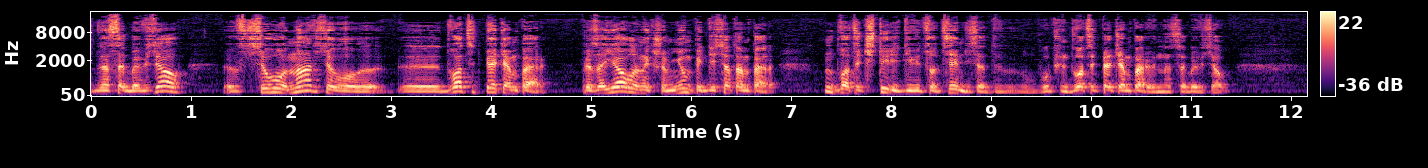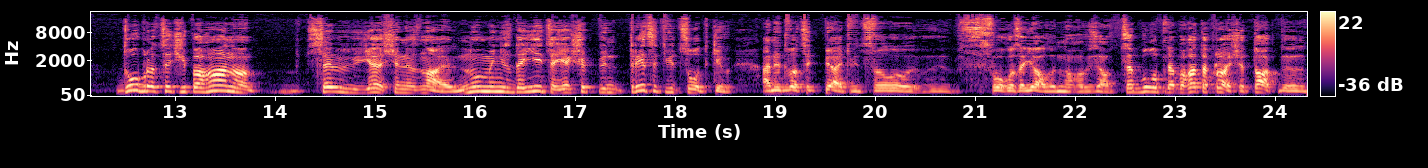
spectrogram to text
на себе взяв всього-навсього е, 25 ампер. При заявлених, що в ньому 50 ампер. Ну, 24 970, в общем, 25 ампер він на себе взяв. Добре це чи погано, це я ще не знаю. Ну, мені здається, якщо б він 30%, а не 25% від свого, свого заявленого взяв, це було б набагато краще. Так, е,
